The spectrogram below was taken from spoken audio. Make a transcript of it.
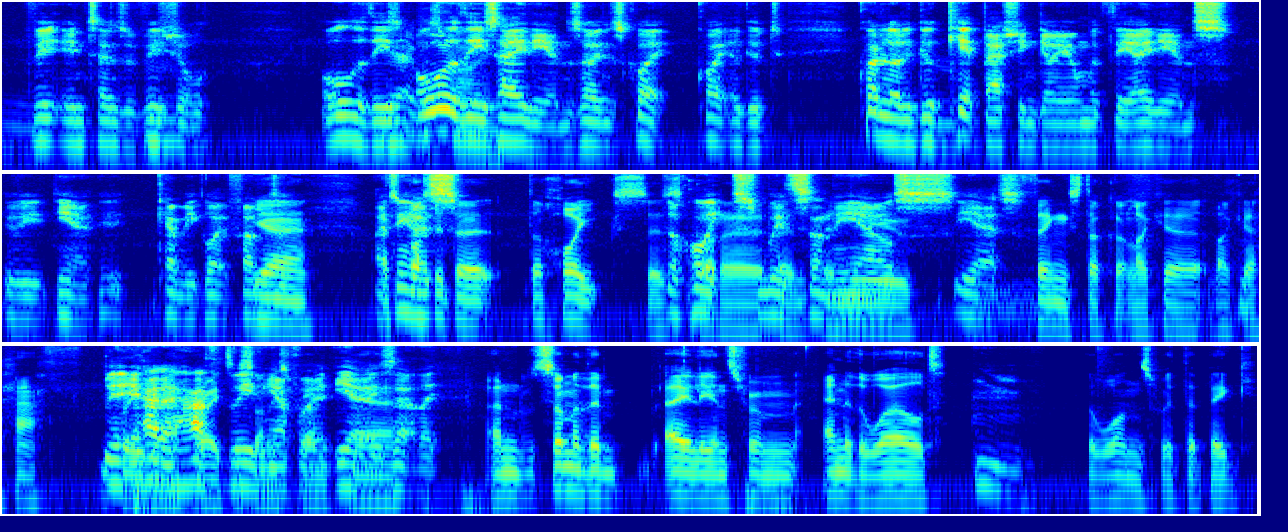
vi- in terms of visual, all of these Yeah, all was of these aliens, I mean, it's quite quite a good, quite a lot of good kit bashing going on with the aliens. If you, you know, it can be quite fun. yeah, I, I, think I spotted the the Hoiks has the got a, with a- a something new else. Yes, thing stuck on like a like a half. it had a half on breathing its apparatus. front, Yeah, exactly. And some of the aliens from End of the World, Mm. the ones with the big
